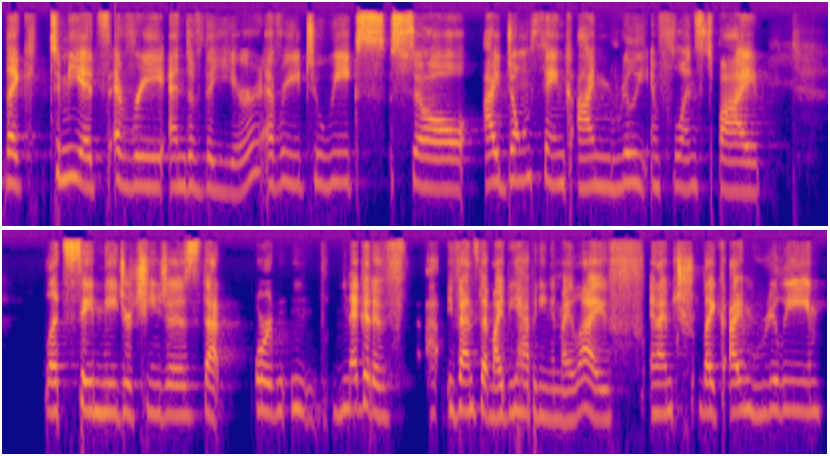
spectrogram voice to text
like to me, it's every end of the year, every two weeks. So I don't think I'm really influenced by, let's say, major changes that or negative uh, events that might be happening in my life. And I'm tr- like, I'm really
